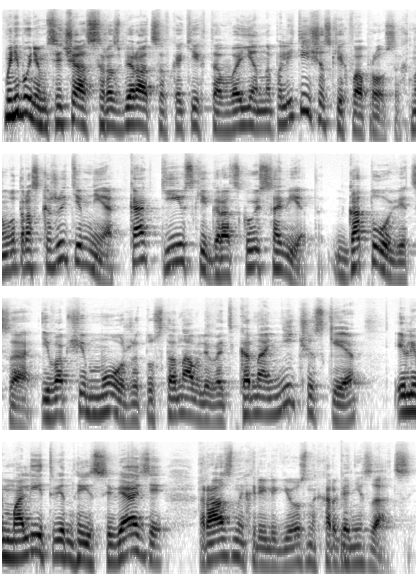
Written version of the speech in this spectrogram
Мы не будем сейчас разбираться в каких-то военно-политических вопросах, но вот расскажите мне, как Киевский городской совет готовится и вообще может устанавливать канонические или молитвенные связи разных религиозных организаций?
